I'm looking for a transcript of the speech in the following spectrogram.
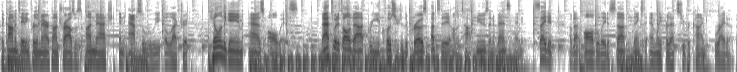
The commentating for the marathon trials was unmatched and absolutely electric, killing the game as always. That's what it's all about, bringing you closer to the pros, up to date on the top news and events, and excited about all the latest stuff. Thanks to Emily for that super kind write up.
